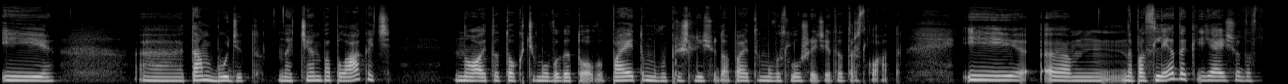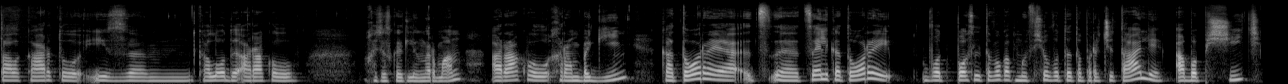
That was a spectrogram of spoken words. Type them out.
И э, там будет над чем поплакать, но это то, к чему вы готовы. Поэтому вы пришли сюда, поэтому вы слушаете этот расклад. И эм, напоследок я еще достала карту из эм, колоды Оракул, хотел сказать Ленорман, Оракул Храм Богинь, которая, э, цель которой вот после того, как мы все вот это прочитали, обобщить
